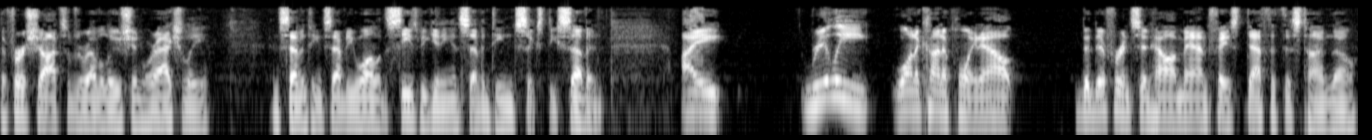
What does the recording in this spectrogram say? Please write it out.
the first shots of the revolution were actually in 1771 with the seeds beginning in 1767. I really want to kind of point out the difference in how a man faced death at this time, though.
